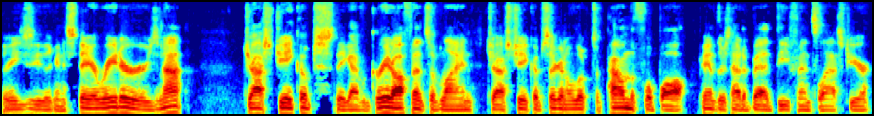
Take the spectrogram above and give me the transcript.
He's either going to stay a Raider or he's not. Josh Jacobs. They have a great offensive line. Josh Jacobs. They're going to look to pound the football. Panthers had a bad defense last year,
